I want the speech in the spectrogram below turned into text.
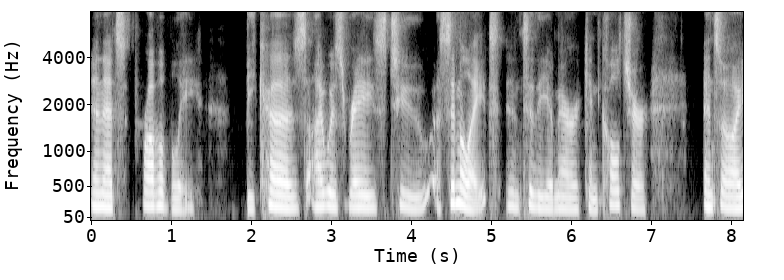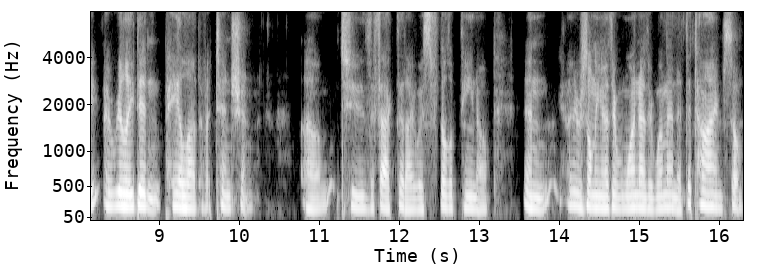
and that's probably because i was raised to assimilate into the american culture and so i, I really didn't pay a lot of attention um, to the fact that i was filipino and there was only other one other woman at the time so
